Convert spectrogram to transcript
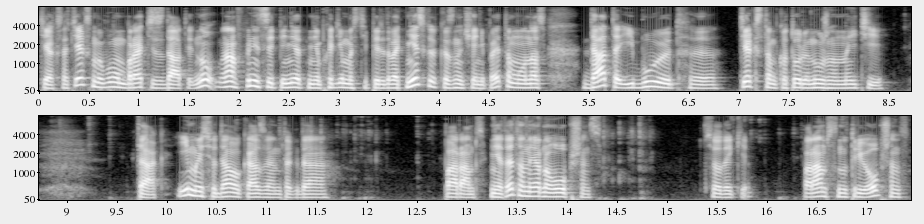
Текст. А текст мы будем брать из даты. Ну, нам, в принципе, нет необходимости передавать несколько значений, поэтому у нас дата и будет э, текстом, который нужно найти. Так, и мы сюда указываем тогда params. Нет, это, наверное, options. Все-таки. Params внутри options,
